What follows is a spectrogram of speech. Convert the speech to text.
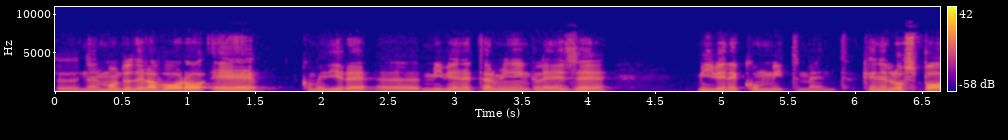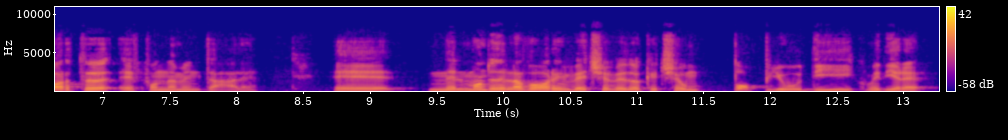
eh, nel mondo del lavoro è, come dire, eh, mi viene il termine inglese, mi viene commitment, che nello sport è fondamentale. E nel mondo del lavoro invece vedo che c'è un po' più di, come dire,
